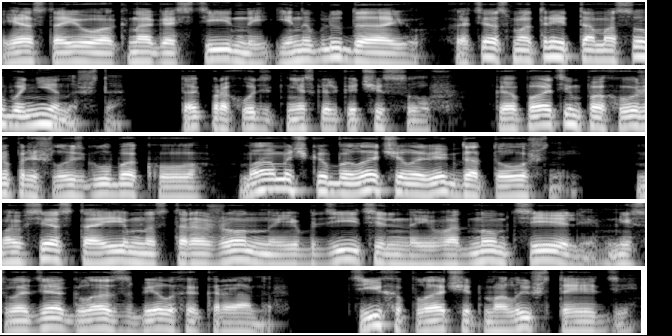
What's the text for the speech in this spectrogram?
Я стою у окна гостиной и наблюдаю, хотя смотреть там особо не на что. Так проходит несколько часов. Копать им, похоже, пришлось глубоко. Мамочка была человек дотошный. Мы все стоим настороженные и бдительные в одном теле, не сводя глаз с белых экранов. Тихо плачет малыш Тедди.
